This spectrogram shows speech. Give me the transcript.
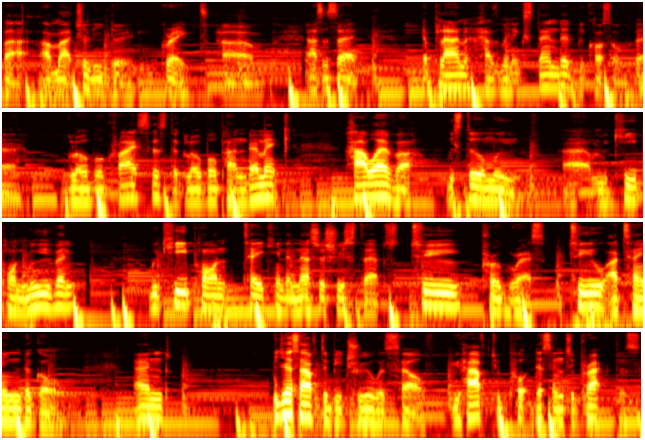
but I'm actually doing great. Um, as I said, the plan has been extended because of the global crisis, the global pandemic. However, we still move. Um, we keep on moving. We keep on taking the necessary steps to progress, to attain the goal. And you just have to be true with self. You have to put this into practice.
